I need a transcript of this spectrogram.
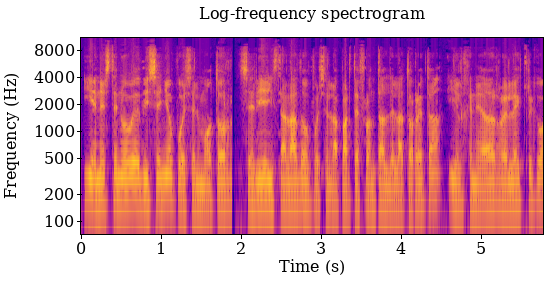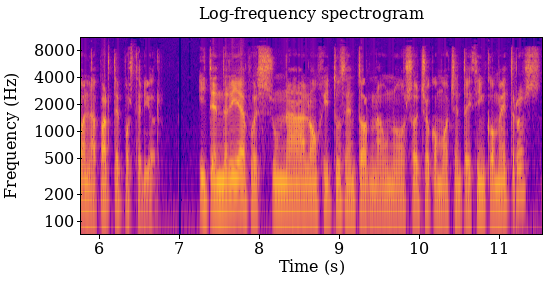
Y en este nuevo diseño, pues el motor sería instalado pues en la parte frontal de la torreta y el generador eléctrico en la parte posterior y tendría pues una longitud en torno a unos 8,85 metros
